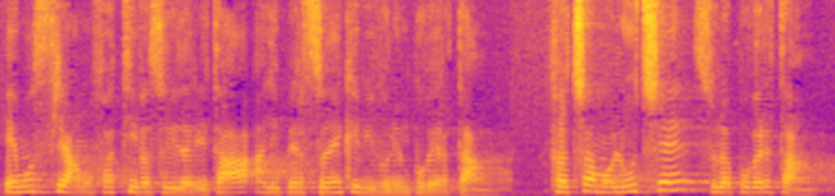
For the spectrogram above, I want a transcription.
e mostriamo fattiva solidarietà alle persone che vivono in povertà. Facciamo luce sulla povertà.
